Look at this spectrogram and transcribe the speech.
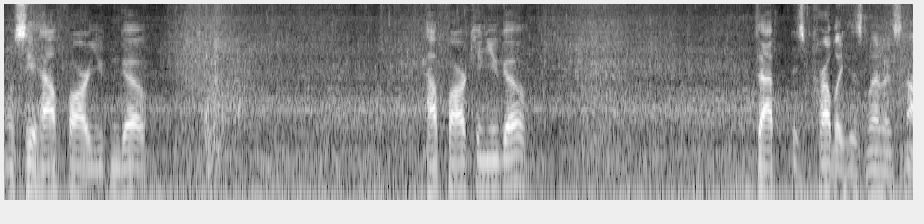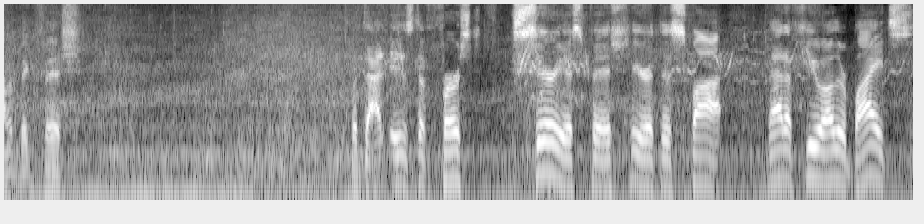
We'll see how far you can go. How far can you go? That is probably his limit. It's not a big fish. But that is the first serious fish here at this spot. Had a few other bites.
